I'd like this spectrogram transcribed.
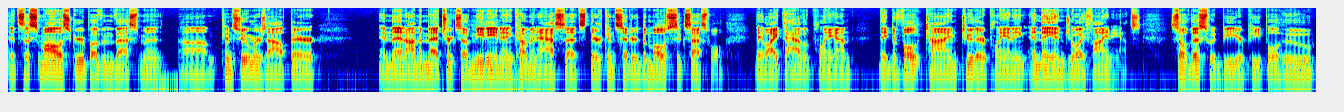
it's the smallest group of investment um, consumers out there. And then on the metrics of median income and assets, they're considered the most successful. They like to have a plan, they devote time to their planning, and they enjoy finance. So this would be your people who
